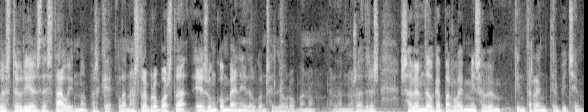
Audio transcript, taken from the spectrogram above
les teories de Stalin, no? perquè la nostra proposta és un conveni del Consell d'Europa. No? Per tant, nosaltres sabem del que parlem i sabem quin terreny trepitgem.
